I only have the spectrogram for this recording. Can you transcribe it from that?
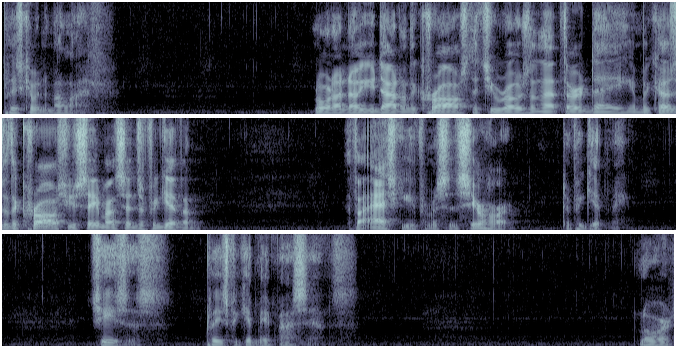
please come into my life. Lord, I know you died on the cross, that you rose on that third day, and because of the cross, you say my sins are forgiven. If I ask you from a sincere heart to forgive me, Jesus, please forgive me of my sins. Lord,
